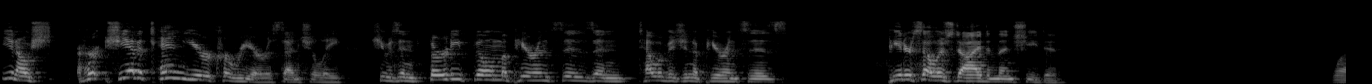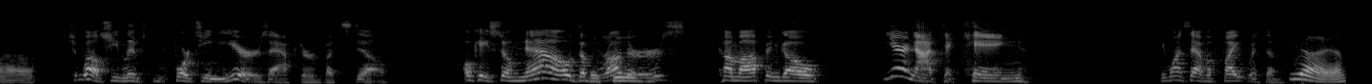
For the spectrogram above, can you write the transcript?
you know, she, her she had a ten year career essentially. She was in thirty film appearances and television appearances. Peter Sellers died, and then she did. Wow. Well, she lived fourteen years after, but still. Okay, so now the brothers come up and go. You're not the king. He wants to have a fight with them. Yeah, I am.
